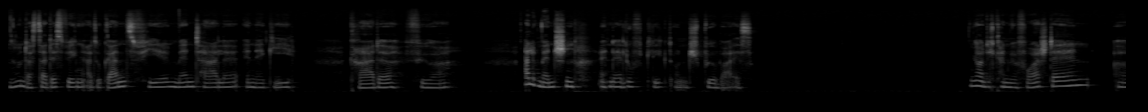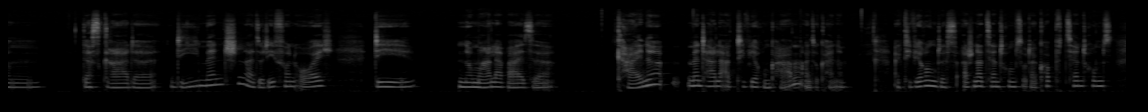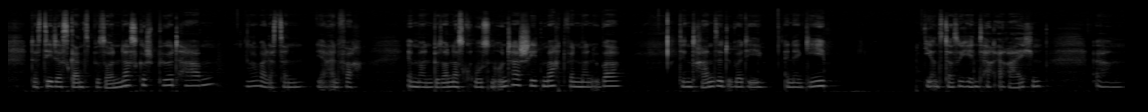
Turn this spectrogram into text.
Und dass da deswegen also ganz viel mentale Energie gerade für alle Menschen in der Luft liegt und spürbar ist. Ja, und ich kann mir vorstellen, ähm, dass gerade die Menschen, also die von euch, die normalerweise keine mentale Aktivierung haben, also keine Aktivierung des Ajna-Zentrums oder Kopfzentrums, dass die das ganz besonders gespürt haben, ja, weil das dann ja einfach immer einen besonders großen Unterschied macht, wenn man über den Transit, über die Energie, die uns da so jeden Tag erreichen, ähm,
